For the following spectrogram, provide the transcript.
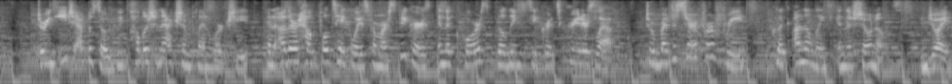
During each episode, we publish an action plan worksheet and other helpful takeaways from our speakers in the Course Building Secrets Creators Lab. To register for free, click on the link in the show notes. Enjoy!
